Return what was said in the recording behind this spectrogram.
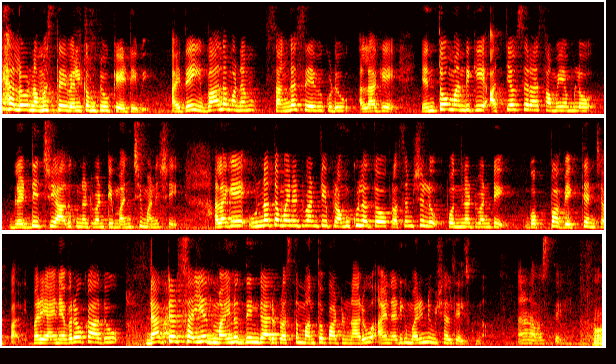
Hi hello నమస్తే welcome to KTV. అయితే ఇవాళ మనం సంఘ సేవకుడు అలాగే ఎంతో మందికి అత్యవసర సమయంలో బ్లడ్ ఇచ్చి ఆదుకున్నటువంటి మంచి మనిషి అలాగే ఉన్నతమైనటువంటి ప్రముఖులతో ప్రశంసలు పొందినటువంటి గొప్ప వ్యక్తి అని చెప్పాలి. మరి ఆయన ఎవరో కాదు డాక్టర్ సయ్యద్ మైనుద్దీన్ గారు ప్రస్తుతం మనతో పాటు ఉన్నారు. ఆయన అడిగి మరిన్ని విషయాలు తెలుసుకుందాం. అన్న నమస్తే.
